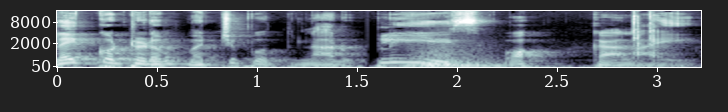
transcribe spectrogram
లైక్ కొట్టడం మర్చిపోతున్నారు. ప్లీజ్ ఒక్క లైక్.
